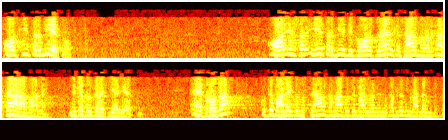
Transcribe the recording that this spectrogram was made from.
اور اس کی تربیت ہو۔ اور اس یہ تربیتی کورس جو ہے، اس کے ساتھ مدل کا چار اعمال ہیں۔ جن کا تذکرہ کیا گیا تھا۔ ایک روزہ، کتب علیہ کے مسلم کما کتب اللہ قبل تک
